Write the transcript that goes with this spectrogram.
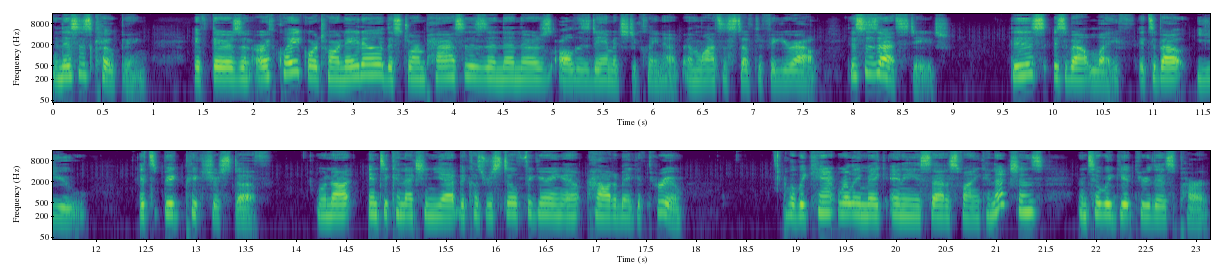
And this is coping. If there's an earthquake or tornado, the storm passes and then there's all this damage to clean up and lots of stuff to figure out. This is that stage. This is about life. It's about you. It's big picture stuff. We're not into connection yet because we're still figuring out how to make it through. But we can't really make any satisfying connections until we get through this part.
